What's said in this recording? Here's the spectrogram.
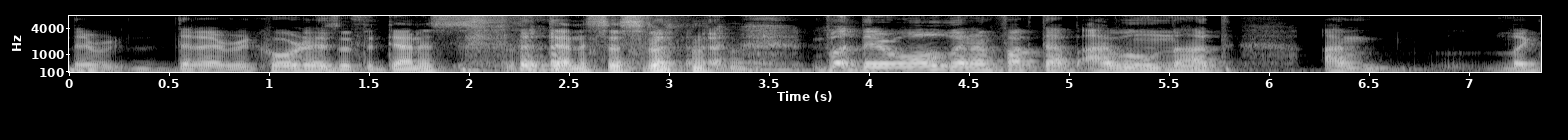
that that I recorded. Is it the dentist? the dentist system? but they're all when I'm fucked up. I will not. I'm like,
